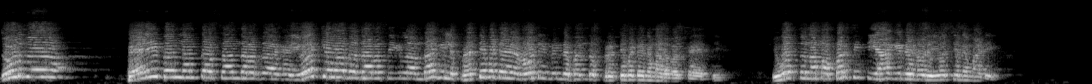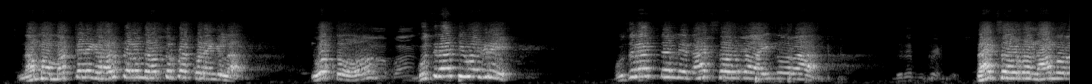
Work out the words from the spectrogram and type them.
ದುಡಿದು ಬೆಳಿ ಬಂದಂತ ಸಂದರ್ಭದಾಗ ಯೋಗ್ಯವಾದ ದಾರ ಸಿಗಲ್ಲ ಅಂದಾಗ ಇಲ್ಲಿ ಪ್ರತಿಭಟನೆ ರೋಡಿನ ಮುಂದೆ ಬಂದು ಪ್ರತಿಭಟನೆ ಮಾಡಬೇಕಾಯ್ತಿ ಇವತ್ತು ನಮ್ಮ ಪರಿಸ್ಥಿತಿ ಆಗಿದೆ ನೋಡಿ ಯೋಚನೆ ಮಾಡಿ. ನಮ್ಮ ಮಕ್ಕಳಿಗೆ ಹತ್ತರಂದು ಹತ್ತು ರೂಪಾಯಿ ಕೊಡಂಗಿಲ್ಲ. ಇವತ್ತು ಗುಜರಾತಿಗೆ ಹೋಗ್ರಿ. ಗುಜರಾತ್ನಲ್ಲಿ ನಾಲ್ಕು ಸಾವಿರದ ಐನೂರ ನಾಲ್ಕು ಸಾವಿರದ ನಾನ್ನೂರ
